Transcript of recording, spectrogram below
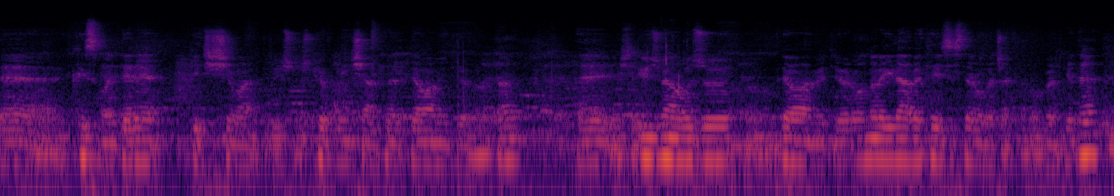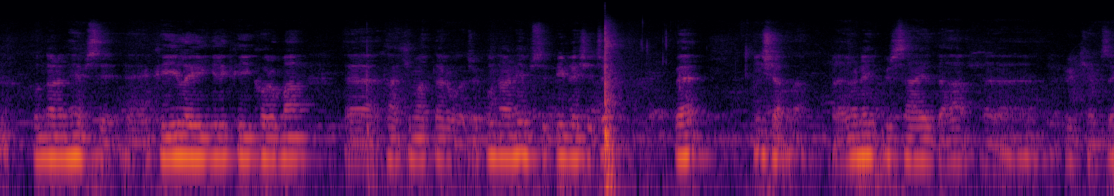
e, kısmı dere geçişi var biliyorsunuz. Köprü inşaatı devam ediyor orada. E, işte yüzme havuzu e, devam ediyor. Onlara ilave tesisler olacaklar o bölgede. Bunların hepsi e, kıyıyla ilgili kıyı koruma e, takimatları olacak. Bunların hepsi birleşecek ve inşallah e, örnek bir sahil daha e, ülkemize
